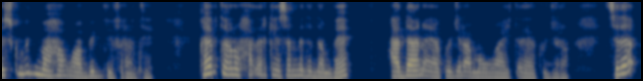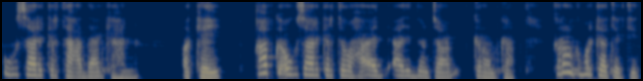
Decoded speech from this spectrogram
isku mid maaha waa big different qaybtan waxaad arkaysaa midda dambe caddaan ayaa ku jira ama white ayaa ku jira. Sidee ugu saari kartaa caddaankan okay. Qaabka ugu saari karta waxaa aad aadi doontaa garoonka. Garoonka markaad tagtid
